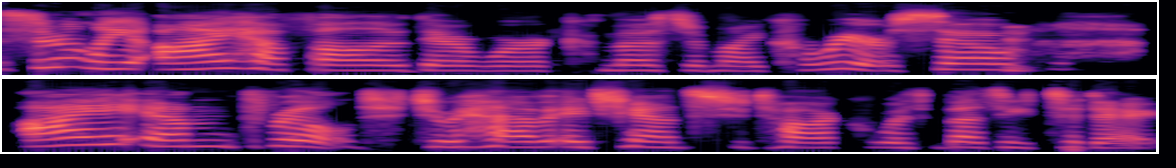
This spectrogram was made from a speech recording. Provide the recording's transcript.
certainly I have followed their work most of my career. So mm-hmm. I am thrilled to have a chance to talk with Buzzy today.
